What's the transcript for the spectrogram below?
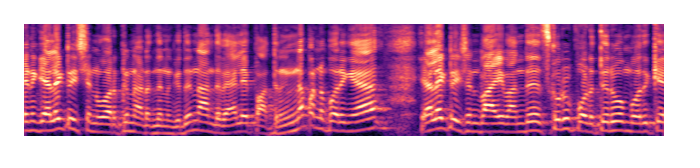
எனக்கு எலக்ட்ரிஷியன் ஒர்க்கு நடந்துனுக்குது நான் அந்த வேலையை பார்த்துருங்க என்ன பண்ண போகிறீங்க எலக்ட்ரிஷியன் பாய் வந்து ஸ்க்ரூ போட்டு திருவும் போது கே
